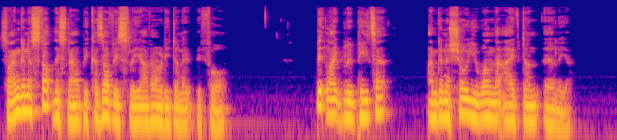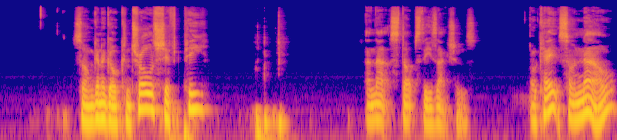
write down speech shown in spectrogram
So I'm going to stop this now because obviously I've already done it before. Bit like Blue Peter, I'm going to show you one that I've done earlier. So I'm going to go Control Shift P and that stops these actions. Okay, so now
